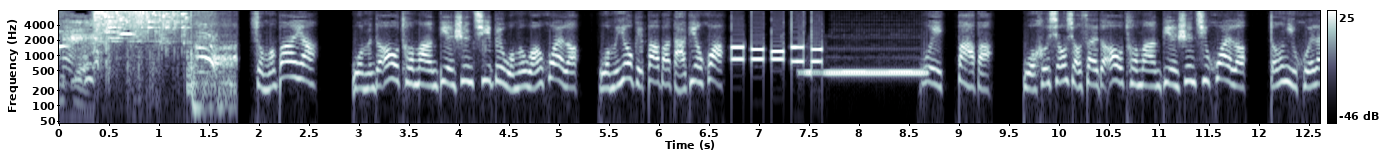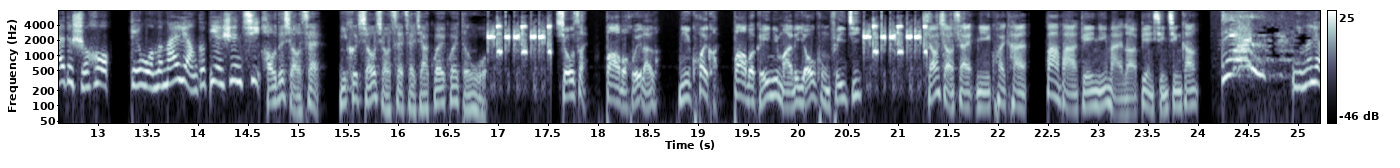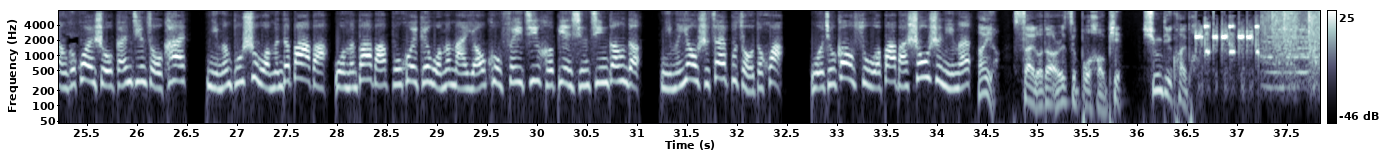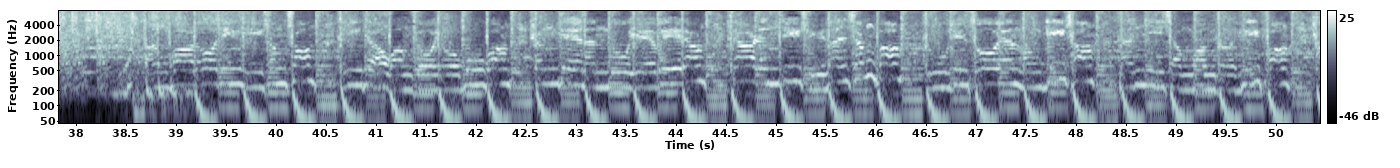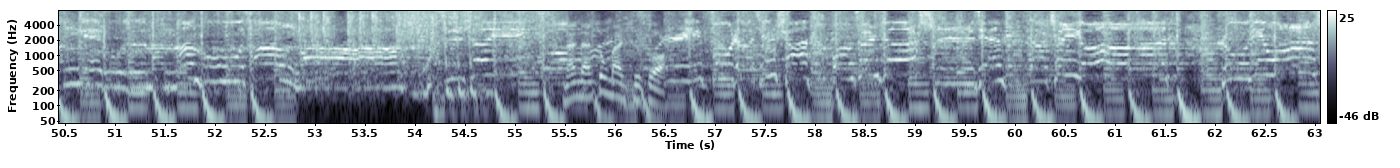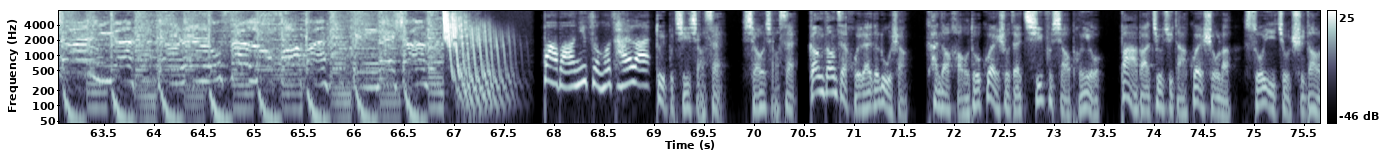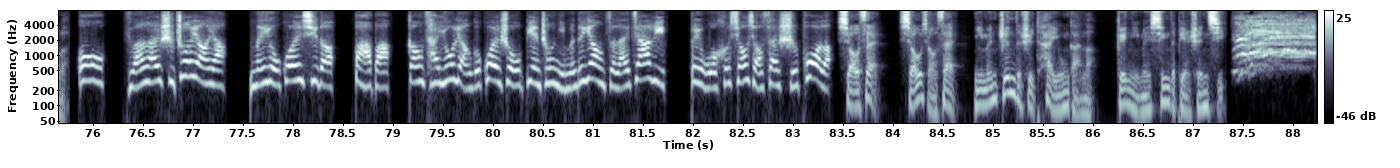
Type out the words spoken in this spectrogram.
怎么办呀？我们的奥特曼变身器被我们玩坏了，我们要给爸爸打电话。喂，爸爸，我和小小赛的奥特曼变身器坏了，等你回来的时候，给我们买两个变身器。好的，小赛，你和小小赛在家乖乖等我。小赛，爸爸回来了，你快看，爸爸给你买了遥控飞机。小小赛，你快看，爸爸给你买了变形金刚。你们两个怪兽赶紧走开！你们不是我们的爸爸，我们爸爸不会给我们买遥控飞机和变形金刚的。你们要是再不走的话，我就告诉我爸爸收拾你们。哎呀，赛罗的儿子不好骗，兄弟快跑！繁花落尽一成双，一眺望所有目光。难渡夜微凉，佳人几许难相帮。如君所愿梦一场，难以相忘这一方。落花瓣，天台山。爸爸，你怎么才来？对不起，小赛，小小赛，刚刚在回来的路上看到好多怪兽在欺负小朋友，爸爸就去打怪兽了，所以就迟到了。哦，原来是这样呀，没有关系的，爸爸。刚才有两个怪兽变成你们的样子来家里，被我和小小赛识破了。小赛，小小赛，你们真的是太勇敢了，给你们新的变身器。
